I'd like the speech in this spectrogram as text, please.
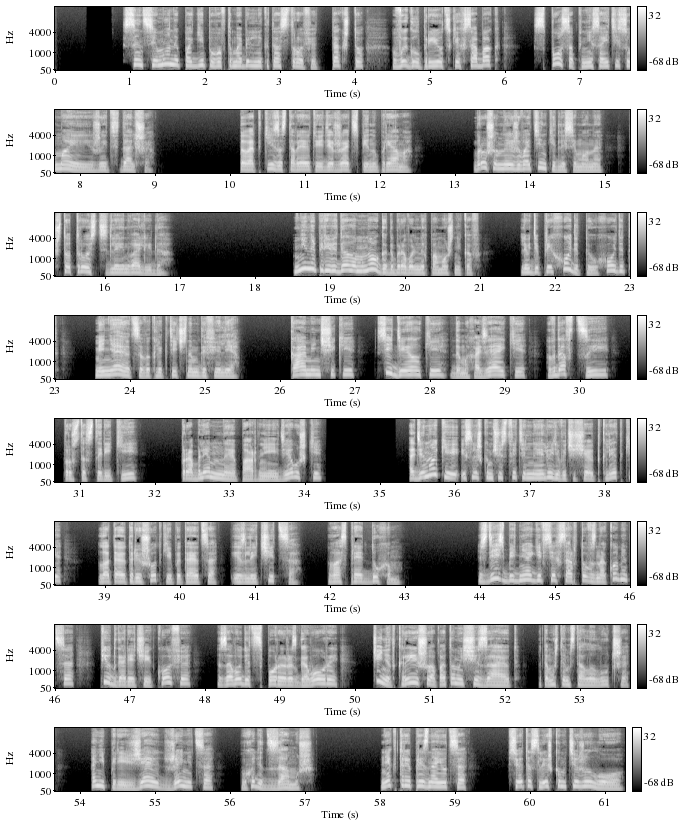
Сын Симоны погиб в автомобильной катастрофе, так что выгул приютских собак — Способ не сойти с ума и жить дальше. Поводки заставляют ее держать спину прямо. Брошенные животинки для Симоны, что трость для инвалида. Нина перевидала много добровольных помощников. Люди приходят и уходят, меняются в эклектичном дефиле. Каменщики, сиделки, домохозяйки, вдовцы, просто старики, проблемные парни и девушки. Одинокие и слишком чувствительные люди вычищают клетки, латают решетки и пытаются излечиться, воспрять духом. Здесь бедняги всех сортов знакомятся, пьют горячий кофе, заводят споры разговоры, чинят крышу, а потом исчезают, потому что им стало лучше. Они переезжают, женятся, выходят замуж. Некоторые признаются, все это слишком тяжело.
